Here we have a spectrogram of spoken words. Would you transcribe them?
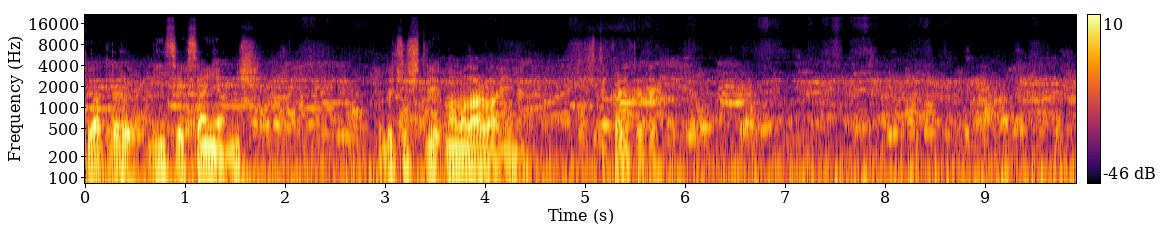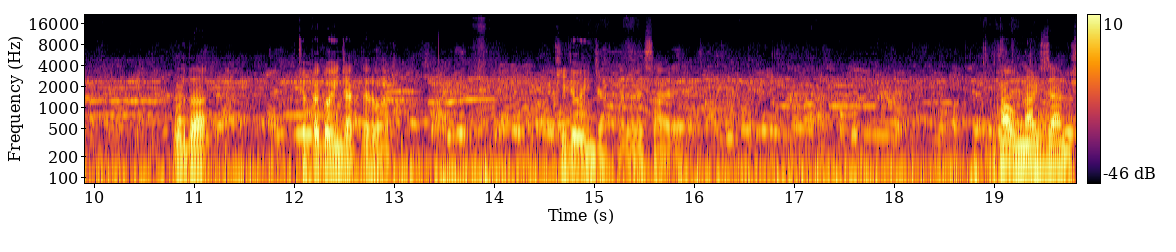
Fiyatları 1080 yenmiş. Burada çeşitli mamalar var yine. Çeşitli kalitede. Burada köpek oyuncakları var. Kedi oyuncakları vesaire. Ha bunlar güzelmiş.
